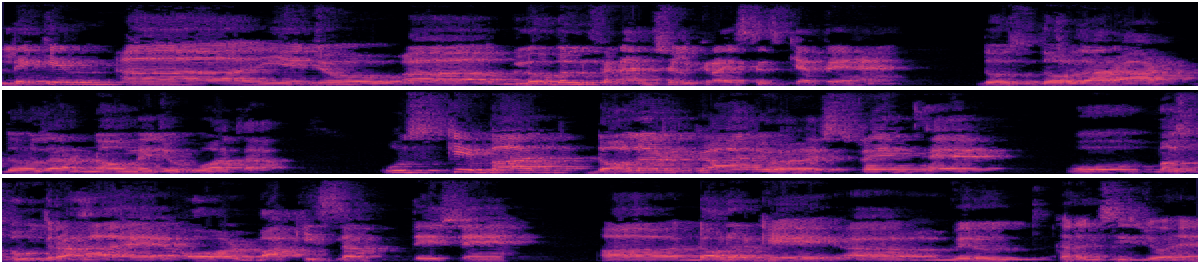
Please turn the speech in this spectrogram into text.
लेकिन आ, ये जो ग्लोबल फाइनेंशियल क्राइसिस कहते हैं दो, 2008 2009 में जो हुआ था उसके बाद डॉलर का जो स्ट्रेंथ है वो मज़बूत रहा है और बाकी सब देशें डॉलर के विरुद्ध करेंसी जो है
